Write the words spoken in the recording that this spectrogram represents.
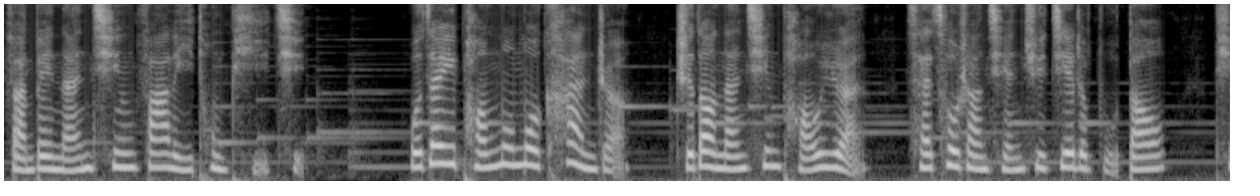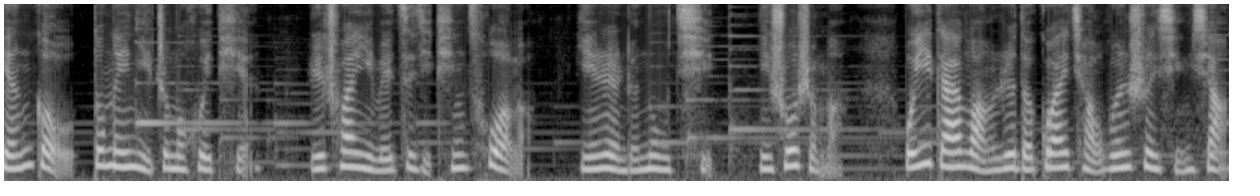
反被南青发了一通脾气。我在一旁默默看着，直到南青跑远，才凑上前去接着补刀。舔狗都没你这么会舔。于川以为自己听错了，隐忍着怒气：“你说什么？”我一改往日的乖巧温顺形象，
